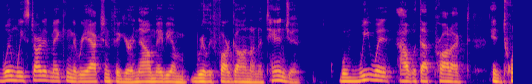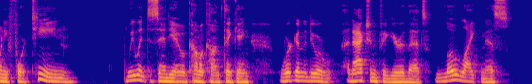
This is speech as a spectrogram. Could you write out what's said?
when we started making the reaction figure, and now maybe I'm really far gone on a tangent, when we went out with that product in 2014, we went to San Diego Comic Con thinking we're going to do a, an action figure that's low likeness,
